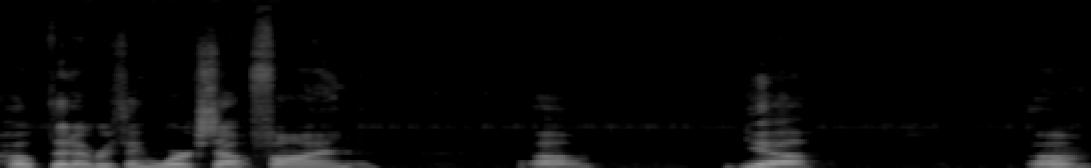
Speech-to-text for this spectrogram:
hope that everything works out fine and um, yeah um,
